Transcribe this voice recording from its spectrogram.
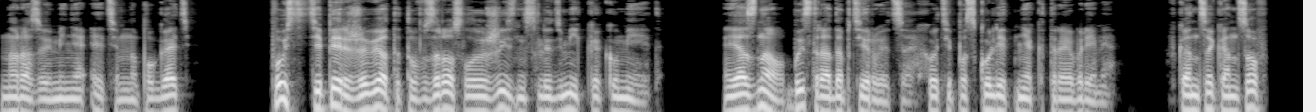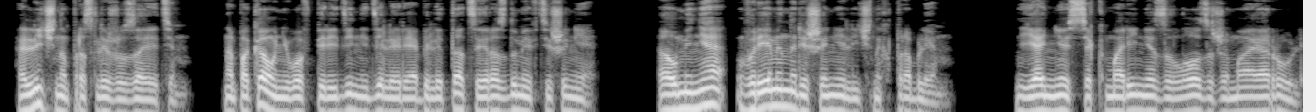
но разве меня этим напугать? Пусть теперь живет эту взрослую жизнь с людьми, как умеет. Я знал, быстро адаптируется, хоть и поскулит некоторое время. В конце концов, Лично прослежу за этим. А пока у него впереди неделя реабилитации и раздумий в тишине. А у меня время на решение личных проблем. Я несся к Марине зло, сжимая руль.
